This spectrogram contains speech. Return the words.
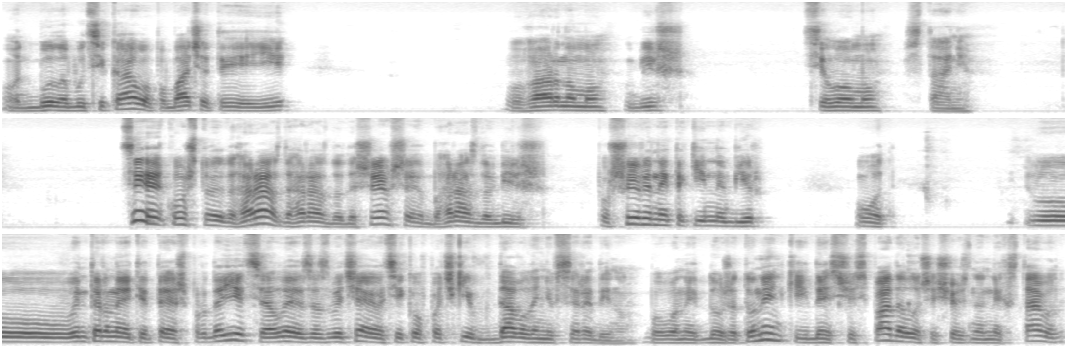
От було б цікаво побачити її в гарному, більш цілому стані. Це коштує гаразд, гаразд дешевше, гаразд більш поширений такий набір. От. В інтернеті теж продається, але зазвичай ці ковпачки вдавлені всередину, бо вони дуже тоненькі, і десь щось падало, чи щось на них ставили.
